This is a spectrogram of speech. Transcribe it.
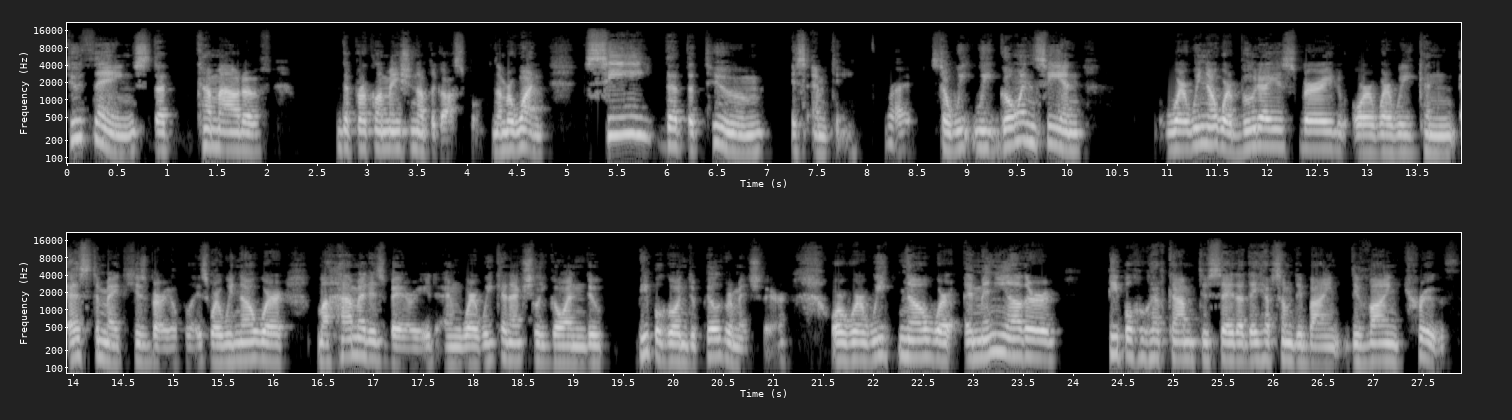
two things that come out of the proclamation of the gospel. Number one, see that the tomb is empty. Right. So we, we go and see and where we know where Buddha is buried or where we can estimate his burial place, where we know where Muhammad is buried and where we can actually go and do people go and do pilgrimage there, or where we know where and many other people who have come to say that they have some divine divine truth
